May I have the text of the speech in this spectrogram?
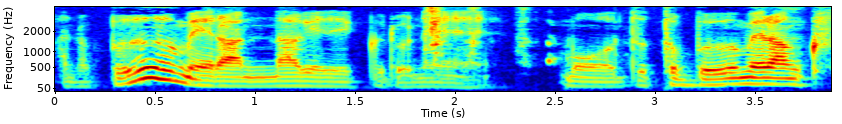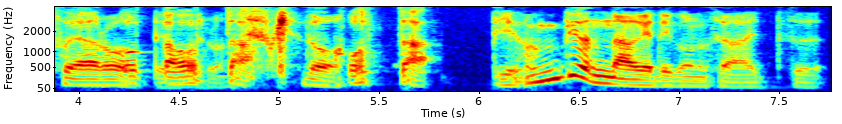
あの、ブーメラン投げてくるね、もうずっとブーメランクソ野郎って言ってるんですけど、おった。ビュンビュン投げてくるんですよ、あいつ。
